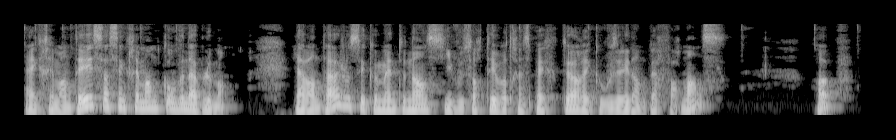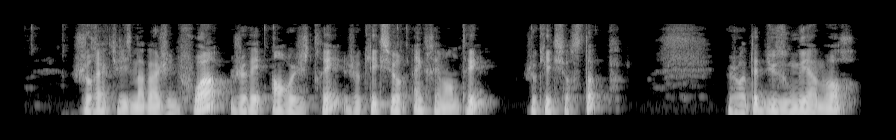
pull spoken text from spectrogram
incrémenter, ça s'incrémente convenablement. L'avantage, c'est que maintenant, si vous sortez votre inspecteur et que vous allez dans Performance, hop, je réactualise ma page une fois, je vais enregistrer, je clique sur incrémenter, je clique sur stop. J'aurais peut-être dû zoomer à mort,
